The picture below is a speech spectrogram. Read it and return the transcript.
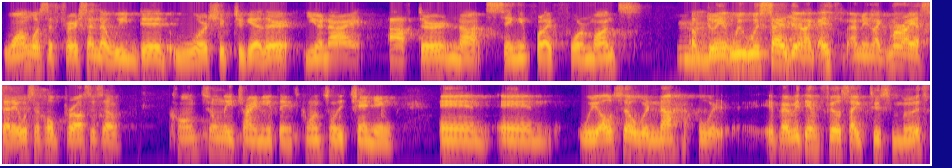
One was the first time that we did worship together, you and I, after not singing for like four months mm-hmm. of doing. We we started doing like I, I mean, like Mariah said, it was a whole process of constantly trying new things, constantly changing, and and we also we're not. We're, if everything feels like too smooth,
